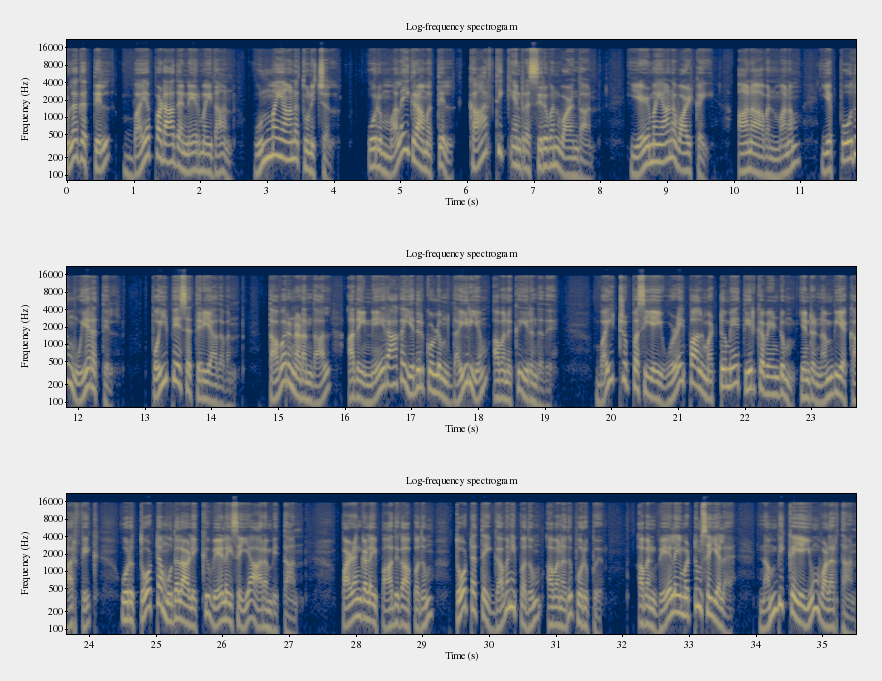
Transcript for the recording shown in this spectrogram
உலகத்தில் பயப்படாத நேர்மைதான் உண்மையான துணிச்சல். ஒரு மலை கிராமத்தில் கார்த்திக் என்ற சிறுவன் வாழ்ந்தான். ஏழ்மையான வாழ்க்கை ஆனா அவன் மனம் எப்போதும் உயரத்தில். பொய் பேசத் தெரியாதவன். தவறு நடந்தால் அதை நேராக எதிர்கொள்ளும் தைரியம் அவனுக்கு இருந்தது. வயிற்றுப்பசியை உழைப்பால் மட்டுமே தீர்க்க வேண்டும் என்று நம்பிய கார்த்திக் ஒரு தோட்ட முதலாளிக்கு வேலை செய்ய ஆரம்பித்தான். பழங்களை பாதுகாப்பதும் தோட்டத்தை கவனிப்பதும் அவனது பொறுப்பு. அவன் வேலை மட்டும் செய்யல நம்பிக்கையையும் வளர்த்தான்.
